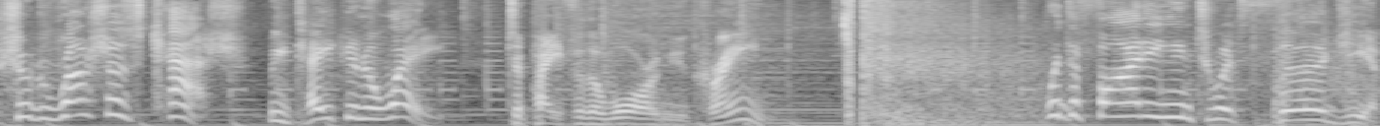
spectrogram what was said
should Russia's cash be taken away to pay for the war in Ukraine? With the fighting into its third year,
